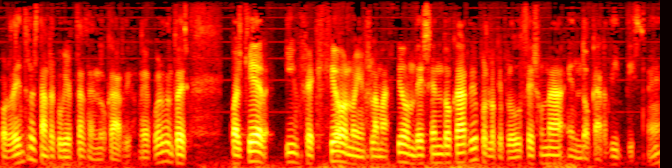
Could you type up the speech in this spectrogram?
por dentro están recubiertas de endocardio, ¿de acuerdo? Entonces, cualquier infección o inflamación de ese endocardio, pues lo que produce es una endocarditis, ¿eh?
